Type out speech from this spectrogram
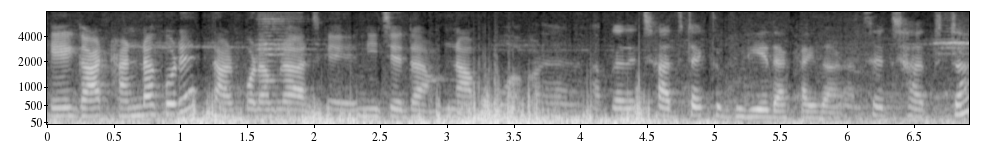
খেয়ে গা ঠান্ডা করে তারপর আমরা আজকে নিচে নাম- নামবো আবার। হ্যাঁ, আপনাদের ছাদটা একটু ঘুরিয়ে দেখাই দাঁড়ান। আচ্ছা ছাদটা?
